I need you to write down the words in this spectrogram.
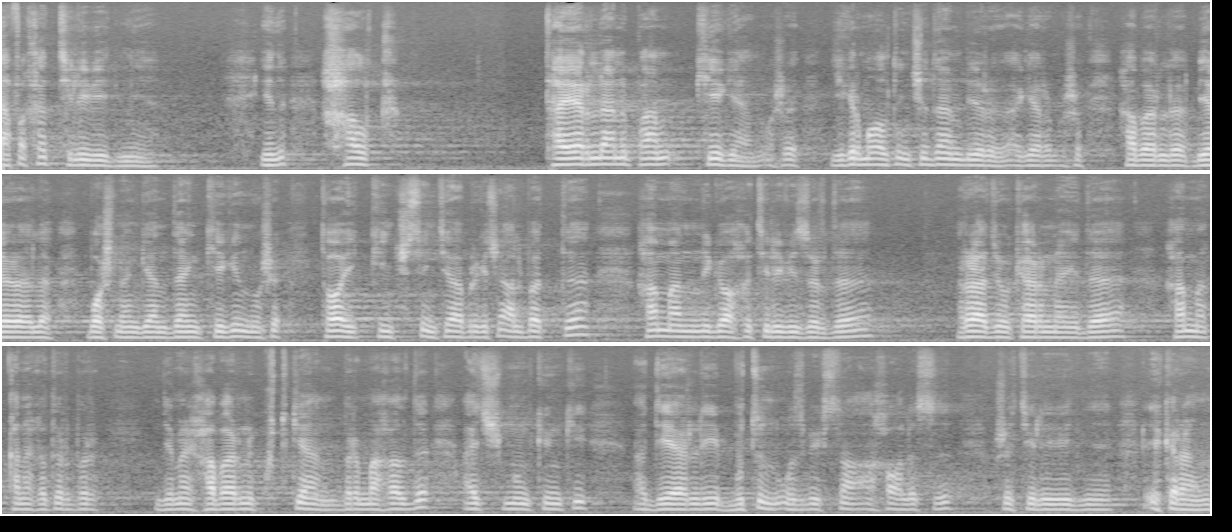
nafaqat televideniya endi xalq tayyorlanib ham kelgan. O'sha yigirma oltinchidan beri agar o'sha xabarlar beralar boshlangandan keyin o'sha to ikkinchi sentyabrgacha albatta hammani nigohi televizorda radio karnayda hamma qanaqadir bir demak xabarni kutgan bir mahalda aytish mumkinki deyarli butun o'zbekiston aholisi o'sha televideniya ekrani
